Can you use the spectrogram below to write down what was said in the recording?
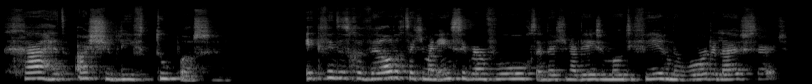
Ga het alsjeblieft toepassen. Ik vind het geweldig dat je mijn Instagram volgt en dat je naar deze motiverende woorden luistert.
